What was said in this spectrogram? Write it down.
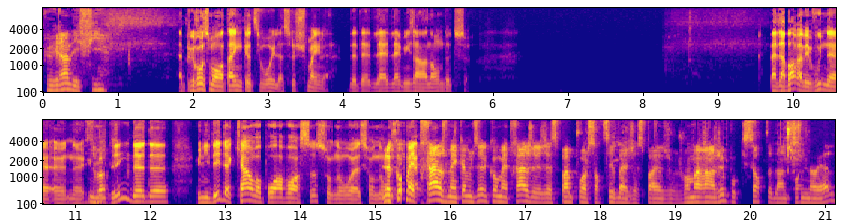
Plus grand défi. La plus grosse montagne que tu vois, là, ce chemin-là, de, de- de la, de la mise en onde de tout ça. Ben, D'abord, avez-vous une, idée de, de- une idée de quand on va pouvoir voir ça sur nos, euh, sur nos Le court-métrage, mais comme je disais, le court-métrage, j'espère pouvoir le sortir. Ben, j'espère. Je, je vais m'arranger pour qu'il sorte dans le coin de Noël.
